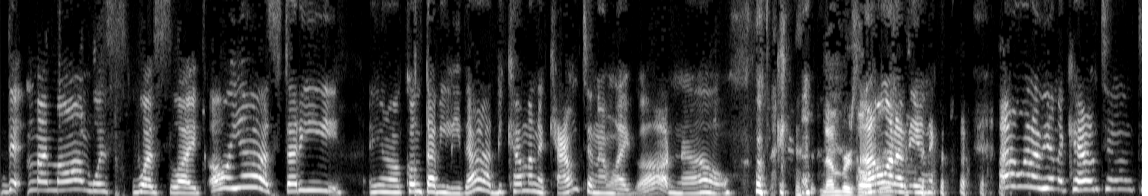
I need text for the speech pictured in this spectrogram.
the, my mom was was like oh yeah study you know contabilidad become an accountant i'm like oh no Numbers. i don't want to be an i don't want to be an accountant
